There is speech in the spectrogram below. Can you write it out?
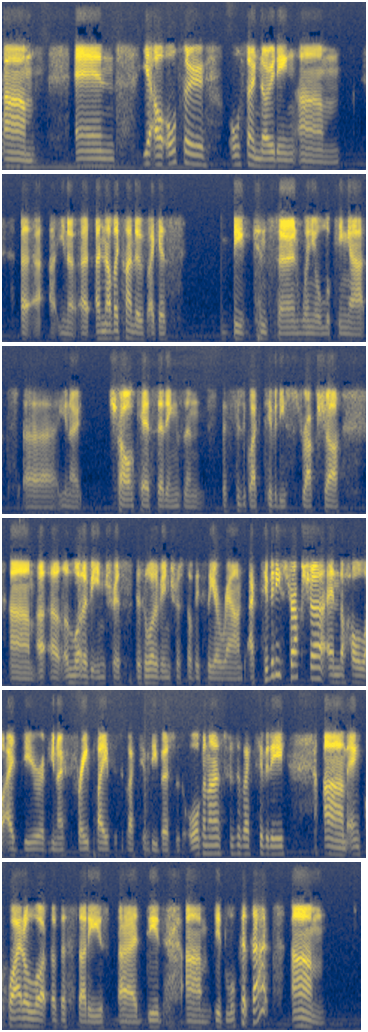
Um, and yeah, I'll also also noting, um, uh, you know, another kind of I guess big concern when you're looking at uh, you know childcare settings and the physical activity structure um, a, a, lot of interest. There's a lot of interest, obviously, around activity structure and the whole idea of you know free play physical activity versus organized physical activity. Um, and quite a lot of the studies uh, did um, did look at that. Um,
